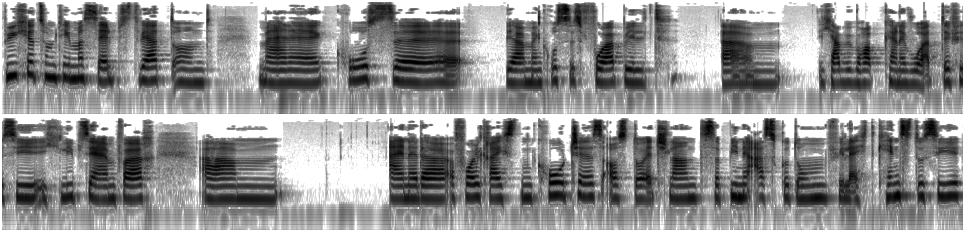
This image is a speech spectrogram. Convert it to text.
Bücher zum Thema Selbstwert und meine große, ja, mein großes Vorbild ähm, ich habe überhaupt keine Worte für sie. Ich liebe sie einfach. Ähm, eine der erfolgreichsten Coaches aus Deutschland, Sabine Askodum, vielleicht kennst du sie.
